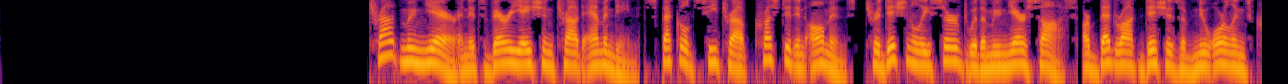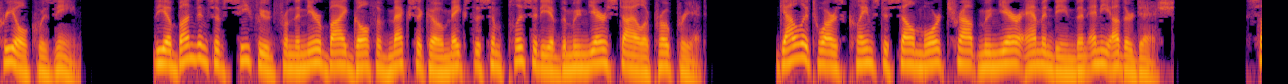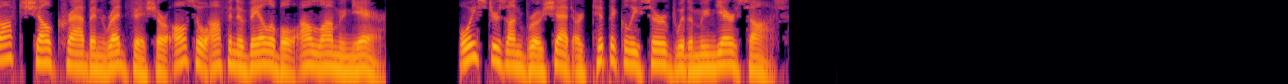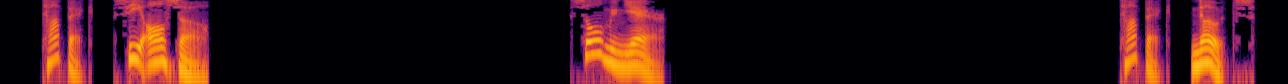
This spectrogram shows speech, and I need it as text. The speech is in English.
Trout meunière and its variation trout amandine speckled sea trout crusted in almonds, traditionally served with a meunière sauce are bedrock dishes of New Orleans Creole cuisine. The abundance of seafood from the nearby Gulf of Mexico makes the simplicity of the Meunière style appropriate. Galatoire's claims to sell more trout Meunière amandine than any other dish. Soft shell crab and redfish are also often available à la Meunière. Oysters on brochette are typically served with a Meunière sauce. See also. Sole Meunière Notes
